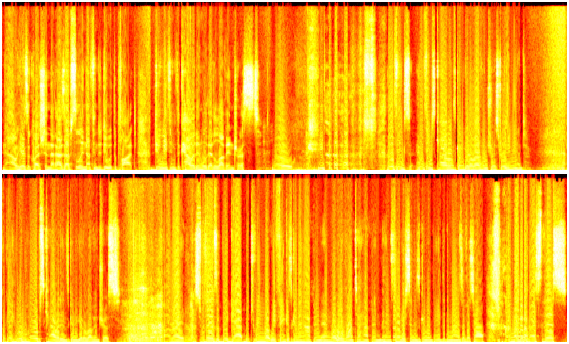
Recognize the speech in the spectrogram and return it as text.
now, here's a question that has absolutely nothing to do with the plot. Do we think the Kaladin will get a love interest? No. who thinks who thinks Kaladin's going to get a love interest? Raise your hand. Okay, who hopes Kaladin's going to get a love interest? All right, so there's a big gap between what we think is going to happen and what we want to happen, and Sanderson is going to be the demise of us all. I'm going to press this.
